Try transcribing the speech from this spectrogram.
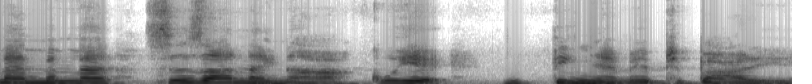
မှန်မှန်မှန်စဉ်းစားနိုင်တာကကိုယ့်ရဲ့သိဉာဏ်ပဲဖြစ်ပါတယ်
